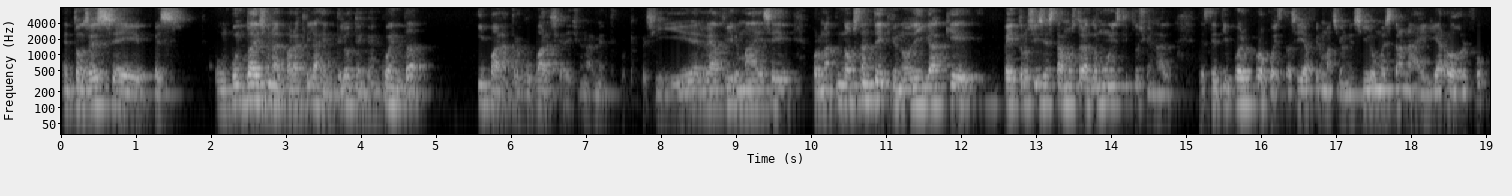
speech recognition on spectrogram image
Entonces, eh, pues, un punto adicional para que la gente lo tenga en cuenta y para preocuparse adicionalmente, porque pues sí reafirma ese, no obstante que uno diga que Petro sí se está mostrando muy institucional, este tipo de propuestas y afirmaciones sí lo muestran a él y a Rodolfo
